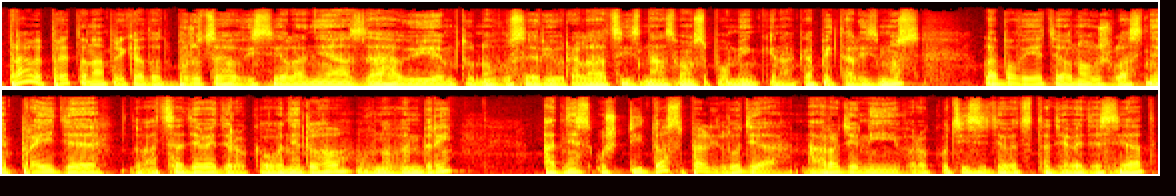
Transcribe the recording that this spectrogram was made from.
Práve preto napríklad od budúceho vysielania zahajujem tú novú sériu relácií s názvom Spomienky na kapitalizmus, lebo viete, ono už vlastne prejde 29 rokov nedlho v novembri a dnes už tí dospelí ľudia, narodení v roku 1990,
